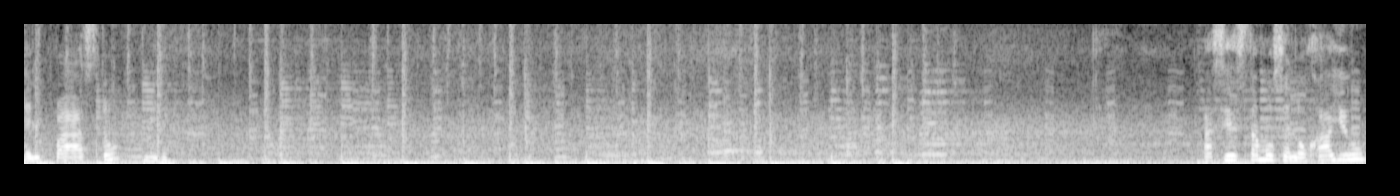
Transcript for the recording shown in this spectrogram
El pasto miren. Así estamos en Ohio,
